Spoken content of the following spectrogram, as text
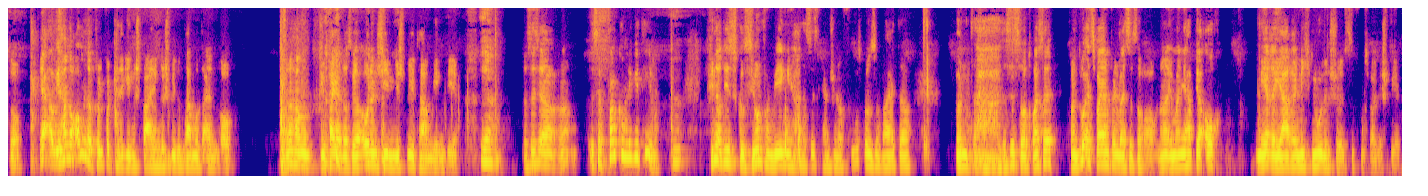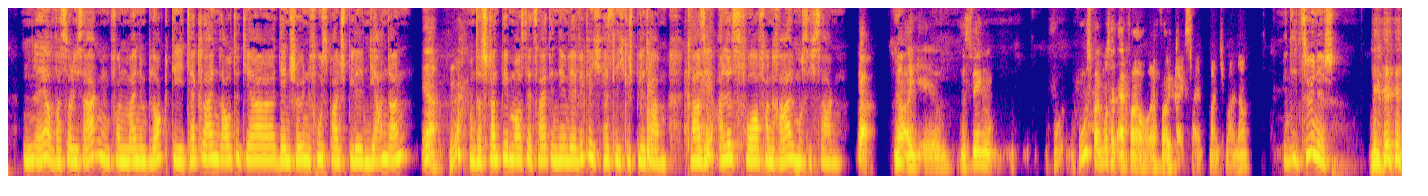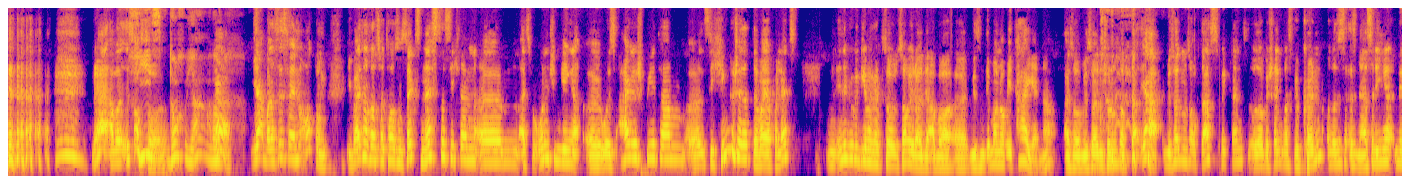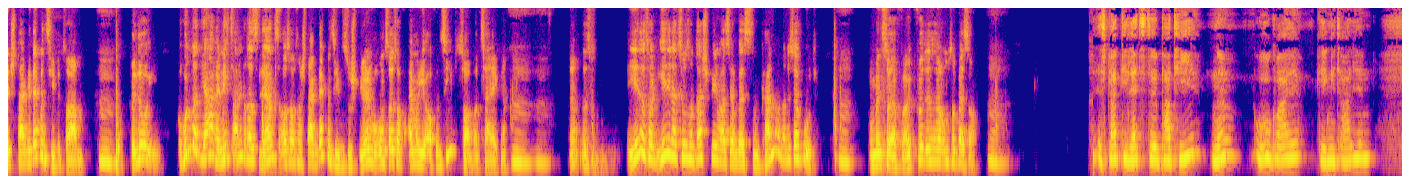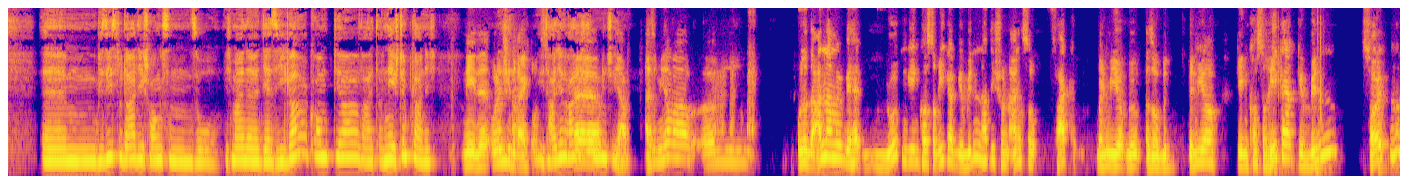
So. Ja, aber wir haben doch auch mit der Fünferkette gegen Spanien gespielt und haben uns einen drauf, ne, haben gefeiert, dass wir unentschieden gespielt haben gegen die. Ja. Das ist ja, ne, ist ja vollkommen legitim. Ja. Ich finde auch die Diskussion von wegen, ja, das ist kein schöner Fußball und so weiter. Und ah, das ist doch, weißt du, wenn du als Bayern-Fan weißt es doch auch, ne? Ich meine, ihr habt ja auch mehrere Jahre nicht nur den schönsten Fußball gespielt. Naja, was soll ich sagen? Von meinem Blog, die Tagline lautet ja, den schönen Fußball spielen die anderen. Ja. Ne? Und das stammt eben aus der Zeit, in der wir wirklich hässlich gespielt haben. Quasi alles vor Van Raal, muss ich sagen. Ja. ja. ja äh, deswegen Fußball muss halt einfach auch erfolgreich sein, manchmal, ne? Die zynisch. ja, aber ist Fies, auch so. Doch, ja, aber. Ja. Ja, aber das ist ja in Ordnung. Ich weiß noch, dass 2006 Nestor sich dann, ähm, als wir unentschieden gegen äh, USA gespielt haben, äh, sich hingestellt hat, der war ja verletzt, ein Interview gegeben hat, gesagt so, sorry Leute, aber äh, wir sind immer noch Italien, ne? Also wir sollten schon uns auf das, ja, wir sollten uns auf das begrenzen oder beschränken, was wir können, und das ist in erster Linie eine starke Defensive zu haben. Hm. Wenn du 100 Jahre nichts anderes lernst, außer aus einer starken Defensive zu spielen, warum soll es auf einmal hier Offensivzauber zeigen? Mhm. Ja, das, jeder soll, jede Nation soll das spielen, was sie am besten kann, und dann ist er gut. Mhm. Und wenn es so Erfolg wird, ist er umso besser. Mhm. Es bleibt die letzte Partie, ne? Uruguay gegen Italien. Ähm, wie siehst du da die Chancen so? Ich meine, der Sieger kommt ja weiter. Nee, stimmt gar nicht. Nee, der Unentschieden reicht uns. Italien reicht äh, Unentschieden. Ja, also mir war ähm, unter der Annahme, wir hätten, würden gegen Costa Rica gewinnen, hatte ich schon Angst, so, fuck, wenn wir, also, wenn wir gegen Costa Rica gewinnen, sollten,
